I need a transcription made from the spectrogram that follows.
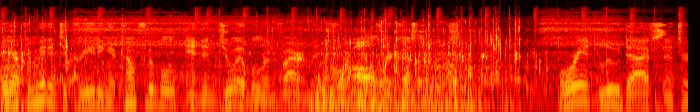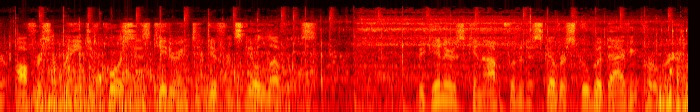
They are committed to creating a comfortable and enjoyable environment for all their customers. Orient Blue Dive Center offers a range of courses catering to different skill levels. Beginners can opt for the Discover Scuba Diving program,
